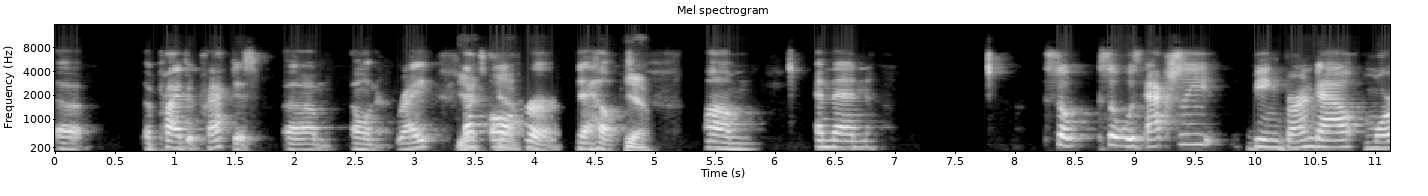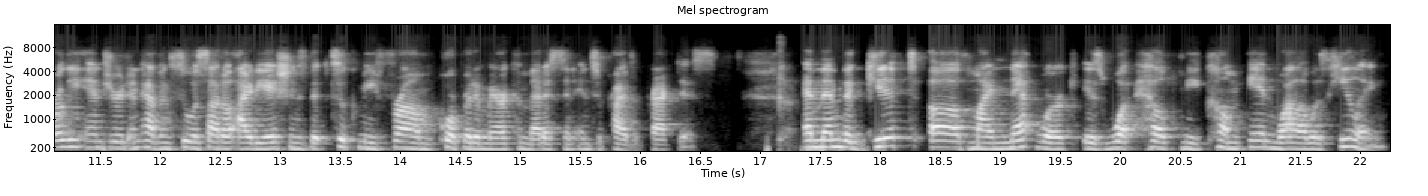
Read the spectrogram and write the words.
a, a private practice um, owner, right? Yeah, That's all yeah. her that helped. Yeah. Um, and then, so so it was actually being burned out, morally injured, and having suicidal ideations that took me from corporate American medicine into private practice. Okay. And then the gift of my network is what helped me come in while I was healing.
